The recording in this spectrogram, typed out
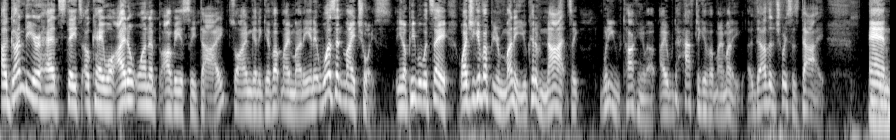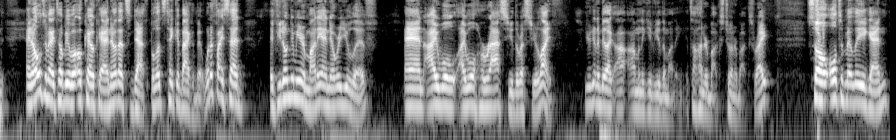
A gun to your head states, okay, well, I don't want to obviously die, so I'm going to give up my money. And it wasn't my choice. You know, people would say, why'd you give up your money? You could have not. It's like, what are you talking about? I would have to give up my money. The other choice is die. Mm-hmm. And and ultimately, I tell people, okay, okay, I know that's death, but let's take it back a bit. What if I said, if you don't give me your money, I know where you live, and I will I will harass you the rest of your life. You're gonna be like, I- I'm gonna give you the money. It's a hundred bucks, two hundred bucks, right? So ultimately, again,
